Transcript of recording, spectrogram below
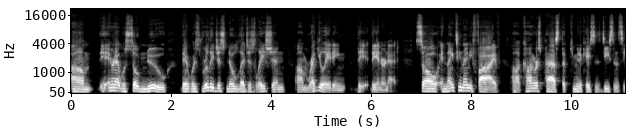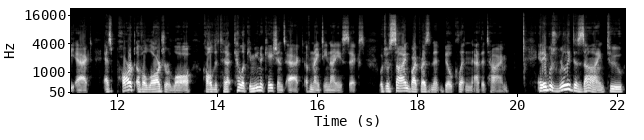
Um, the internet was so new, there was really just no legislation um, regulating the the internet. So in 1995, uh, Congress passed the Communications Decency Act as part of a larger law called the Te- Telecommunications Act of 1996, which was signed by President Bill Clinton at the time. And it was really designed to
